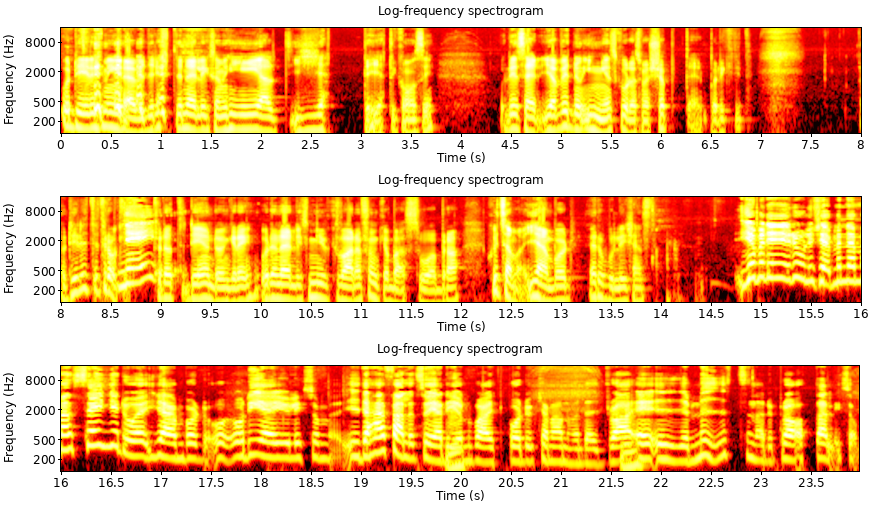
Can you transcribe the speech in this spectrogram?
Och det är liksom ingen överdrift. Den är liksom helt jätte, jättekonstig. Och det är så här, jag vet nog ingen skola som har köpt det på riktigt. Och det är lite tråkigt. Nej. För att det är ändå en grej. Och den där liksom mjukvaran funkar bara så bra. Skitsamma, Jamboard, rolig tjänst. Ja men det är roligt, men när man säger då Jamboard och, och det är ju liksom i det här fallet så är det ju en whiteboard du kan använda i, dra, eh, i Meet när du pratar liksom.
